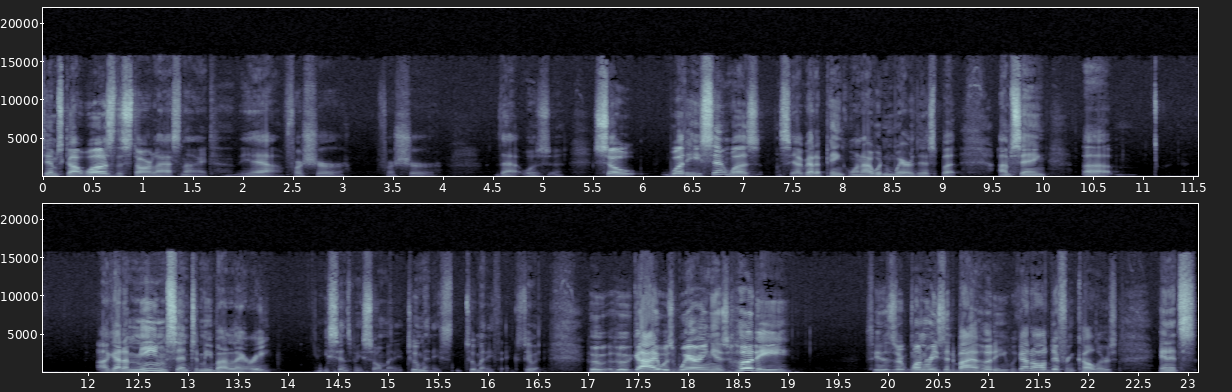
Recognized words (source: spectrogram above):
Tim Scott was the star last night. Yeah, for sure. For sure. That was. So what he sent was see, I've got a pink one. I wouldn't wear this, but I'm saying uh, I got a meme sent to me by Larry. He sends me so many, too many, too many things. Too many. Who who guy was wearing his hoodie. See, this is one reason to buy a hoodie. We got all different colors, and it's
